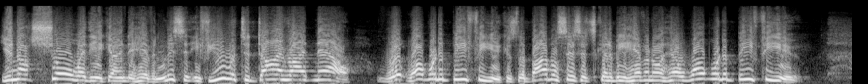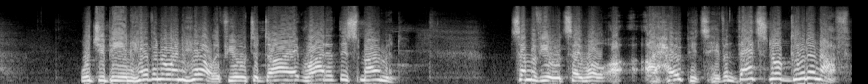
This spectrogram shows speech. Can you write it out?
you're not sure whether you're going to heaven. Listen, if you were to die right now, what, what would it be for you? Because the Bible says it's going to be heaven or hell. What would it be for you? Would you be in heaven or in hell if you were to die right at this moment? Some of you would say, well, I, I hope it's heaven. That's not good enough.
